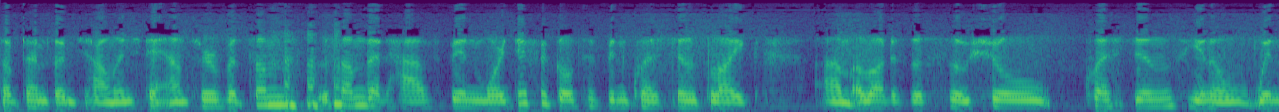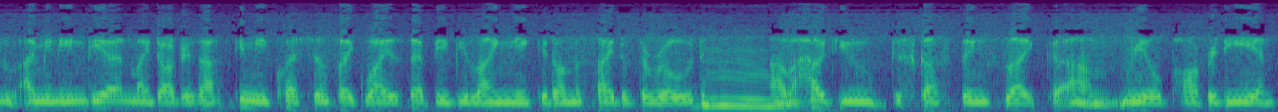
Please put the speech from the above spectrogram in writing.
sometimes I'm challenged to answer, but some some that have been more difficult have been questions like um, a lot of the social questions. You know, when I'm in India and my daughter's asking me questions like, "Why is that baby lying naked on the side of the road?" Um, how do you discuss things like um, real poverty and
